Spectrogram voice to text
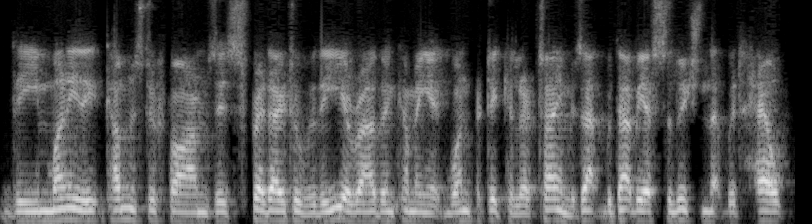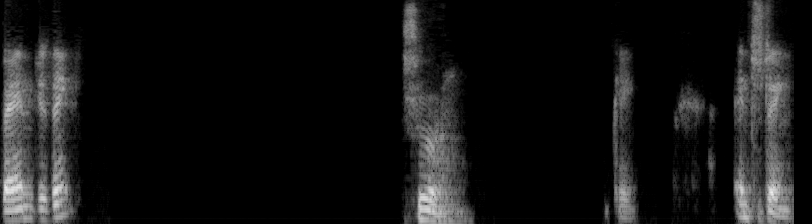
the money that comes to farms is spread out over the year rather than coming at one particular time. Is that would that be a solution that would help Ben? Do you think? Sure. Interesting.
